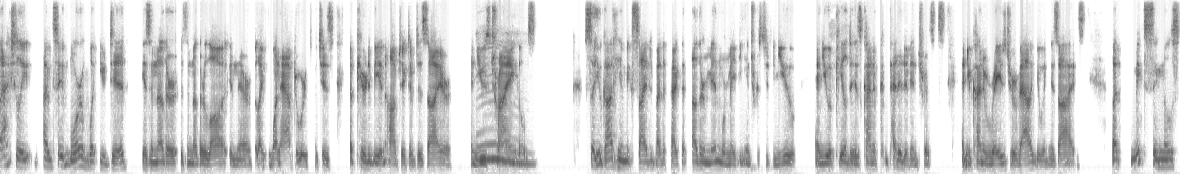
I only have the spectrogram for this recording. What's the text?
actually, I would say more of what you did is another is another law in there, but like one afterwards, which is appear to be an object of desire and use mm. triangles. So you got him excited by the fact that other men were maybe interested in you and you appealed to his kind of competitive interests and you kind of raised your value in his eyes. But mixed signals,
